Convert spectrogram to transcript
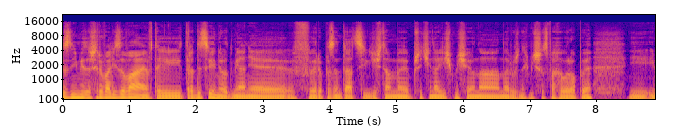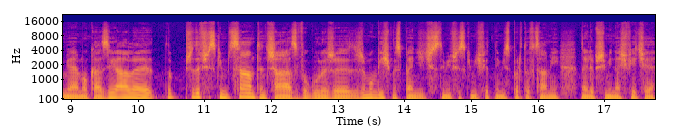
z nimi też rywalizowałem w tej tradycyjnej odmianie w reprezentacji. Gdzieś tam e, przecinaliśmy się na, na różnych mistrzostwach Europy i, i miałem okazję, ale przede wszystkim sam ten czas w ogóle, że, że mogliśmy spędzić z tymi wszystkimi świetnymi sportowcami, najlepszymi na świecie.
